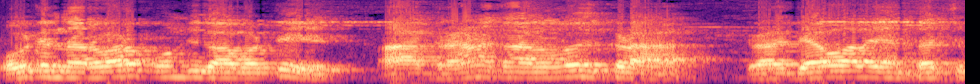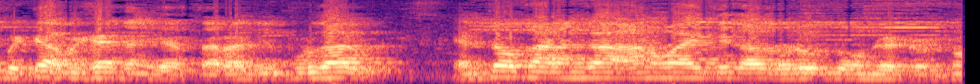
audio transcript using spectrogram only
ఒకటిన్నర వరకు ఉంది కాబట్టి ఆ గ్రహణ కాలంలో ఇక్కడ దేవాలయం తెరిచిపెట్టి అభిషేకం చేస్తారు. అది ఇప్పుడు కాదు. ఎంతో కాలంగా ఆనవాయితీగా జరుగుతూ ఉండేటటువంటి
